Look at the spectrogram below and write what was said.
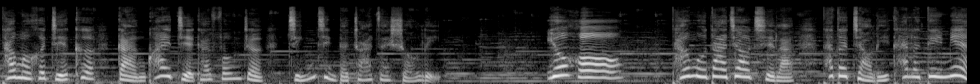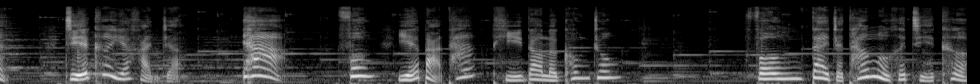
汤姆和杰克赶快解开风筝，紧紧地抓在手里。哟吼！汤姆大叫起来，他的脚离开了地面。杰克也喊着：“呀！”风也把他提到了空中。风带着汤姆和杰克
